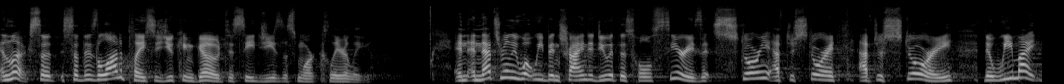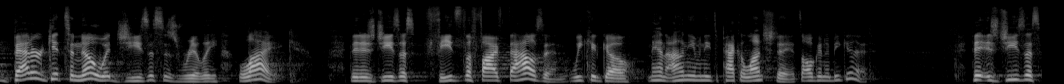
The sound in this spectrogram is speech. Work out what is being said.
And look, so, so there's a lot of places you can go to see Jesus more clearly. And, and that's really what we've been trying to do with this whole series that story after story after story, that we might better get to know what Jesus is really like. That as Jesus feeds the 5,000, we could go, man, I don't even need to pack a lunch today. It's all going to be good. That as Jesus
